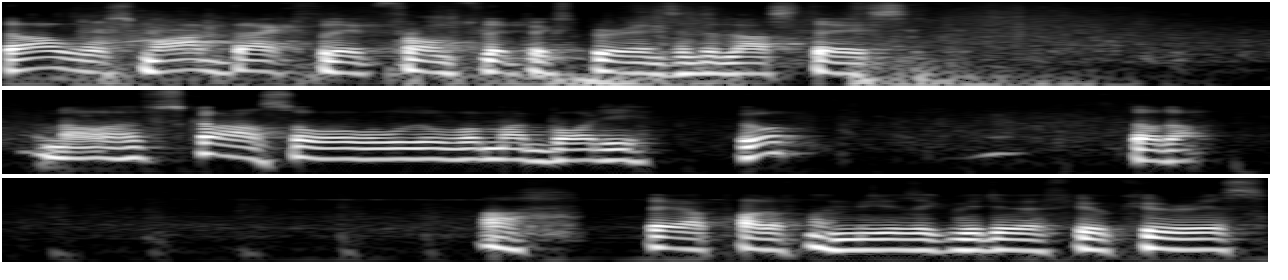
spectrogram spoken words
That was my backflip, front flip experience in the last days. Now I have scars all over my body. Oh, stutter. Ah, they are part of my music video if you're curious.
